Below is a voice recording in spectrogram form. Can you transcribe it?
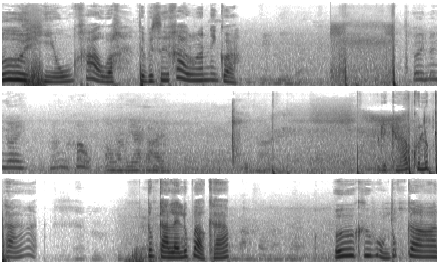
ฮ้ยหิวข้าวว่ะเดี๋ยวไปซื้อข้าวตรงนั้นดีกว่า เฮ้ยนั่นไงนั่นข้าวเอามาที่ย่าตายชิบหายสวัสดีครับคุณลูกค้า ต้องการอะไรหรือเปล่าครับ เออคือผมต้องการ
